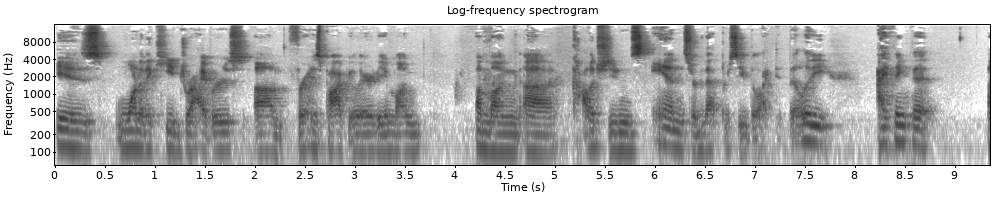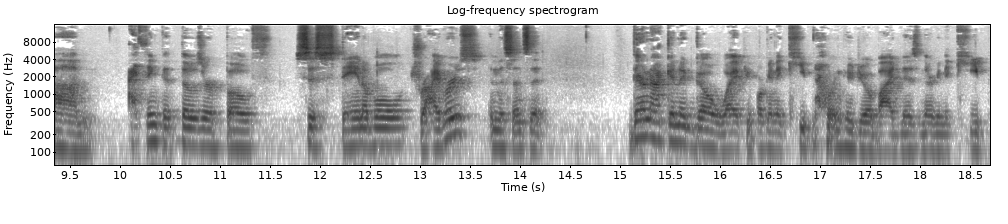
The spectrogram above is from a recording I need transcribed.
is one of the key drivers um, for his popularity among among uh, college students and sort of that perceived electability. I think that um, I think that those are both sustainable drivers in the sense that they're not going to go away. People are going to keep knowing who Joe Biden is, and they're going to keep,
